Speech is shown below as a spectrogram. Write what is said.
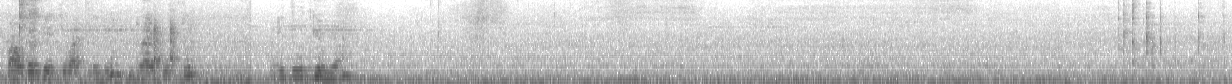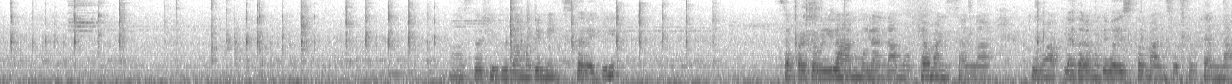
पावडर घ्यायची वाटलेली ड्रायफ्रूटची आणि दूध घेऊया. मस्त अशी दुधामध्ये मिक्स करायची. सकाळच्या वेळी लहान मुलांना मोठ्या माणसांना किंवा आपल्या घरामध्ये वयस्कर माणसं असतात त्यांना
